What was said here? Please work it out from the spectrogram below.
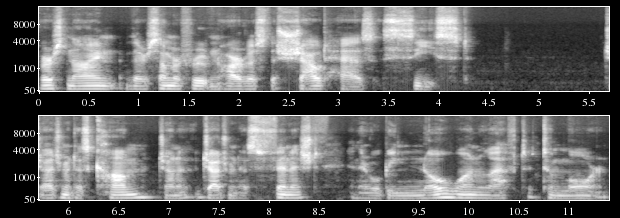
Verse 9 their summer fruit and harvest, the shout has ceased. Judgment has come, judgment has finished, and there will be no one left to mourn.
